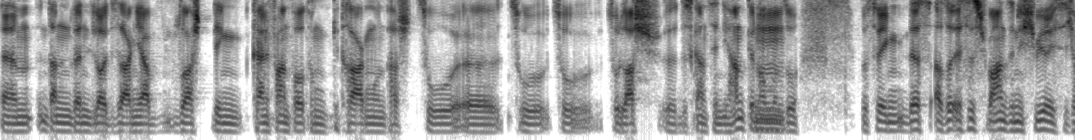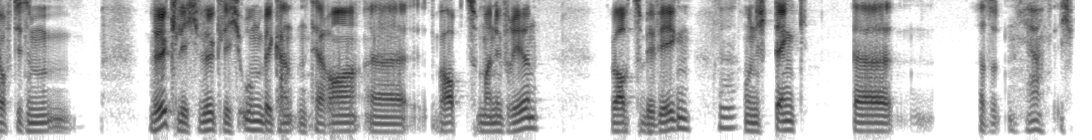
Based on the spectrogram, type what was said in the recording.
ähm, dann werden die Leute sagen, ja, du hast Ding keine Verantwortung getragen und hast zu, äh, zu, zu, zu lasch äh, das Ganze in die Hand genommen und so. Deswegen, das, also es ist wahnsinnig schwierig, sich auf diesem wirklich, wirklich unbekannten Terrain äh, überhaupt zu manövrieren, überhaupt zu bewegen. Und ich denke, äh, also ja, ich,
